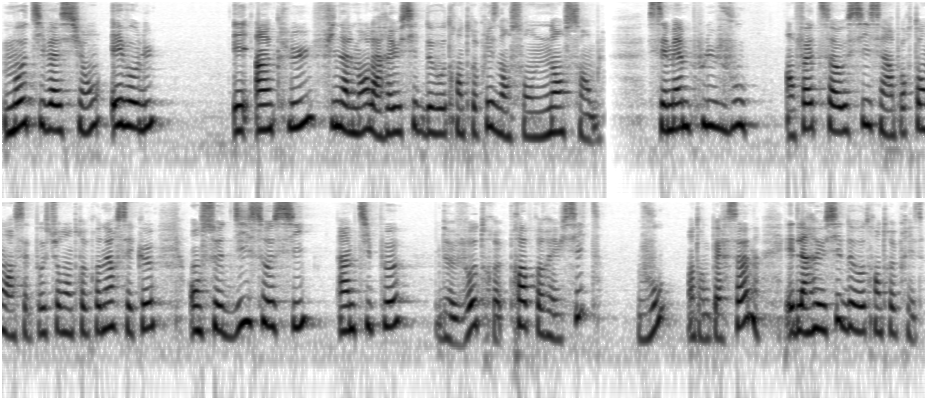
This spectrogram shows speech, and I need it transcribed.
motivation évolue et inclut finalement la réussite de votre entreprise dans son ensemble. C'est même plus vous. En fait, ça aussi, c'est important dans cette posture d'entrepreneur, c'est que on se dissocie un petit peu de votre propre réussite, vous, en tant que personne et de la réussite de votre entreprise.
